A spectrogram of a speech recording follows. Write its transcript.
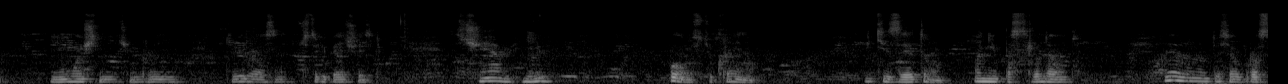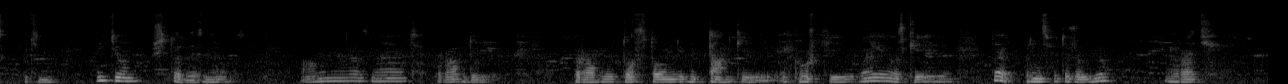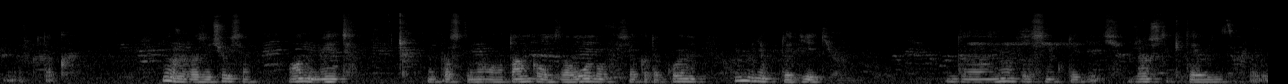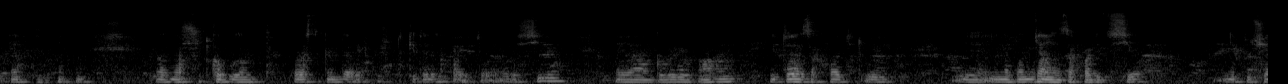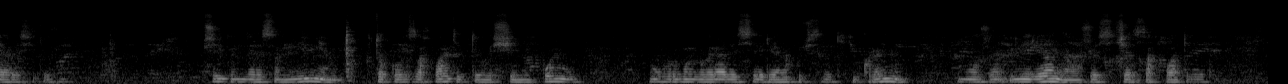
не мощнее, чем Украина. Три раза. 4, 5, 6. Зачем им полностью Украину? Ведь из-за этого они пострадают. Наверное, это все вопрос к Путину. Ведь он что-то знает. А он не знает правду. Правду то, что он любит танки, игрушки, войнушки. Я, в принципе, тоже люблю играть. Немножко так. Ну, уже разучился. Он умеет ну, просто много танков, заводов, всякое такое. И мне куда деть их. Да, ему просто некуда деть. Жаль, что Китай его не захватит, да. Одна шутка была. Просто в комментариях пишут, Китай захватит Россию. Я говорю, ага, Китай захватит, ой, и инопланетяне захватят всех, не включая Россию тоже. Пишите комментарии своим мнением, кто кого захватит, то вообще не понял. Ну, грубо говоря, Россия реально хочет захватить Украину, но уже нереально, уже сейчас захватывает.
